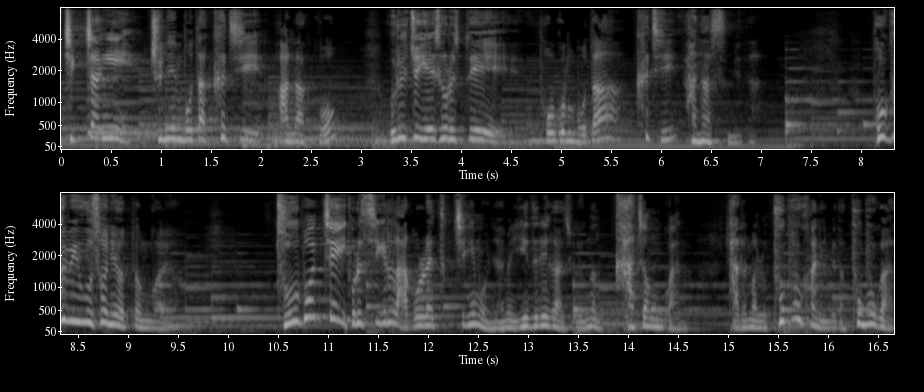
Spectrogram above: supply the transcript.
직장이 주님보다 크지 않았고 우리 주 예수 그리스도의 복음보다 크지 않았습니다. 복음이 우선이었던 거예요. 두 번째 브루스길 라골라의 특징이 뭐냐면 이들이 가지고 있는 가정관, 다른 말로 부부관입니다. 부부관.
